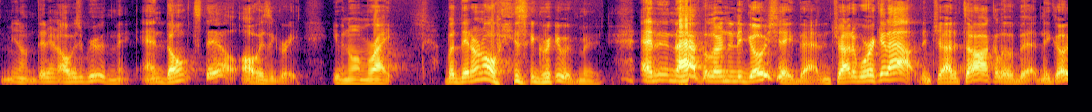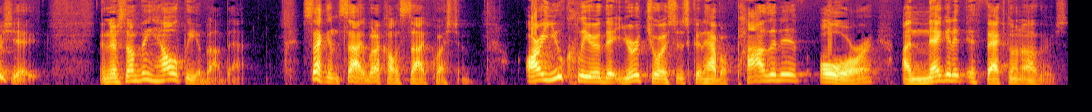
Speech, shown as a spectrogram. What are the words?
you know, they didn't always agree with me and don't still always agree, even though I'm right. But they don't always agree with me. And then I have to learn to negotiate that and try to work it out and try to talk a little bit, negotiate. And there's something healthy about that. Second side, what I call a side question. Are you clear that your choices could have a positive or a negative effect on others?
